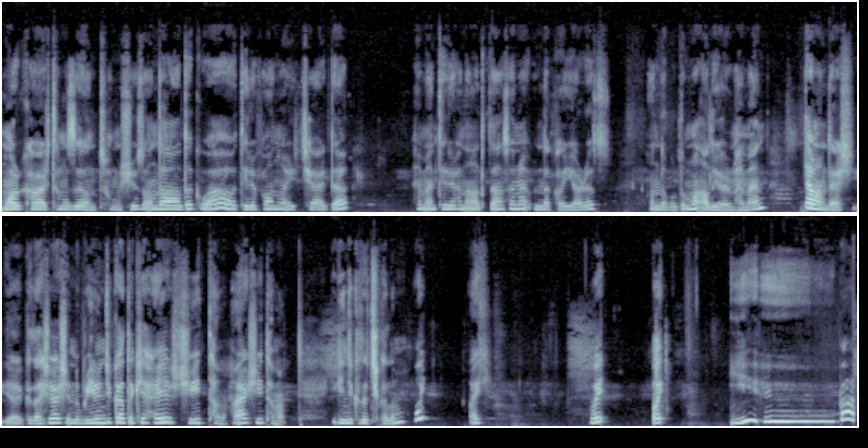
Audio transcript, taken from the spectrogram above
mor kartımızı unutmuşuz. Onu da aldık. Wow, telefon var içeride. Hemen telefonu aldıktan sonra bunu da koyuyoruz. Onu da buldum mu alıyorum hemen. Tamamdır arkadaşlar. Şimdi birinci kattaki her şey tamam. Her şey tamam. İkinci kata çıkalım. Oy. Ay. Oy. Oy. Yuhu. Bak.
